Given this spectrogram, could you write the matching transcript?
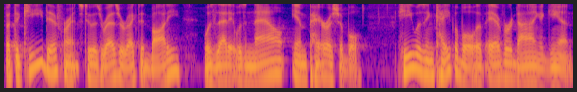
But the key difference to his resurrected body was that it was now imperishable. He was incapable of ever dying again.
